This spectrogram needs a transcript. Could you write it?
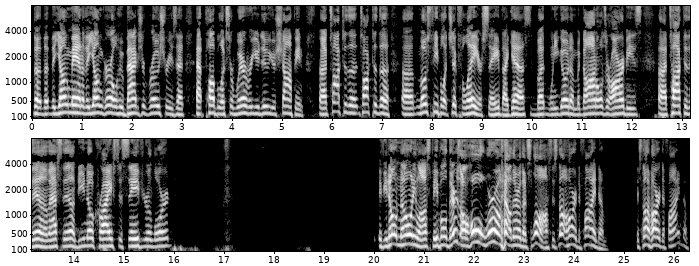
the, the, the, young man or the young girl who bags your groceries at, at Publix or wherever you do your shopping. Uh, talk to the, talk to the uh, most people at Chick fil A are saved, I guess, but when you go to McDonald's or Arby's, uh, talk to them, ask them, do you know Christ as Savior and Lord? If you don't know any lost people, there's a whole world out there that's lost. It's not hard to find them. It's not hard to find them.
